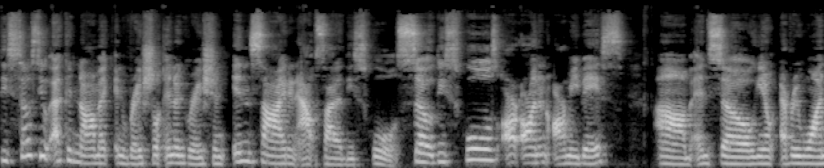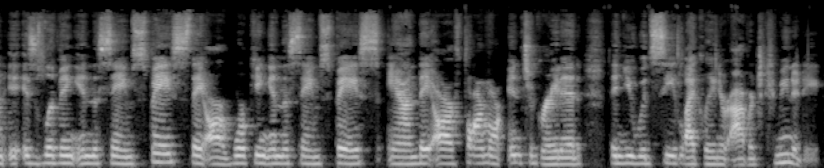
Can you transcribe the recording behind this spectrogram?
the socioeconomic and racial integration inside and outside of these schools. So these schools are on an army base. Um, and so, you know, everyone is living in the same space. They are working in the same space and they are far more integrated than you would see likely in your average community.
